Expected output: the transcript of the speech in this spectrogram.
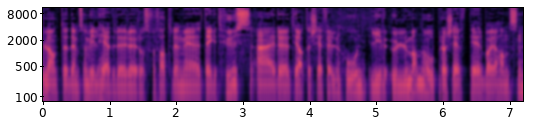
Blant dem som vil hedre Røros-forfatteren med et eget hus, er teatersjef Ellen Horn, Liv Ullmann og operasjef Per Boje Hansen.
